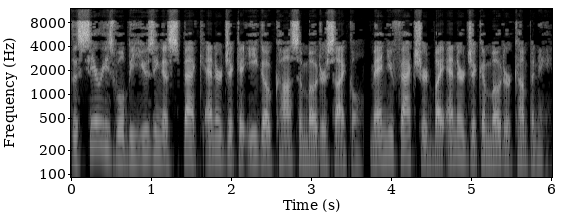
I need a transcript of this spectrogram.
The series will be using a spec Energica Ego Corsa motorcycle, manufactured by Energica Motor Company.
